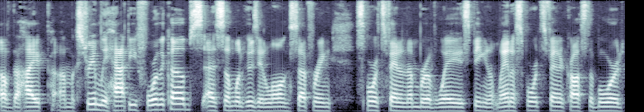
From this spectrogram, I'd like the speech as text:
of the hype. I'm extremely happy for the Cubs as someone who's a long suffering sports fan in a number of ways, being an Atlanta sports fan across the board.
